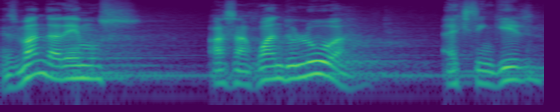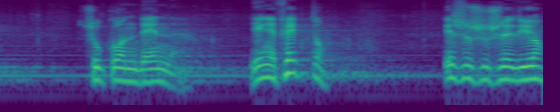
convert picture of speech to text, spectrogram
les mandaremos a San Juan de Ulúa a extinguir su condena. Y en efecto, eso sucedió.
